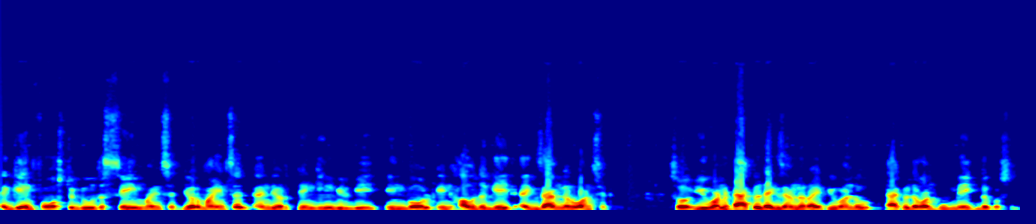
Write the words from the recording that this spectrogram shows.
again forced to do the same mindset. Your mindset and your thinking will be involved in how the gate examiner wants it. So you want to tackle the examiner right? You want to tackle the one who make the questions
